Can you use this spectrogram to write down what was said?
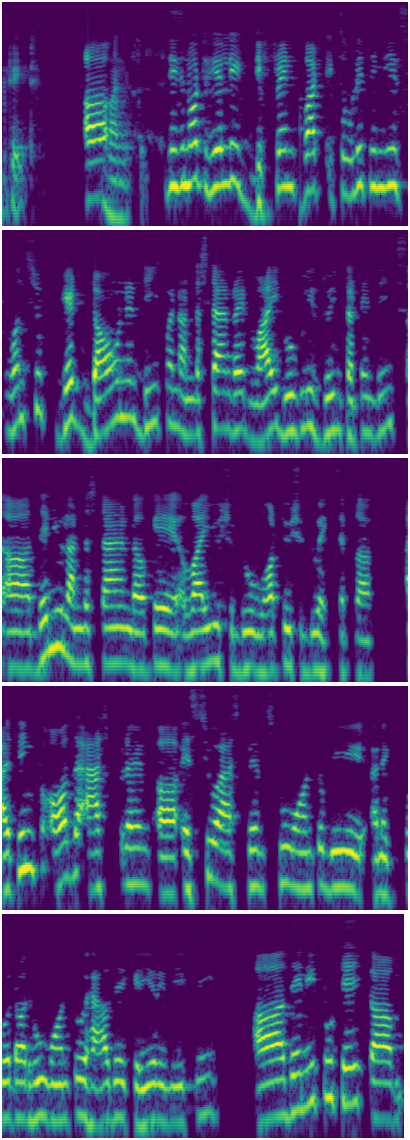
Great. Uh, this is not really different, but it's only thing is once you get down and deep and understand right why Google is doing certain things, uh, then you'll understand okay why you should do what you should do, etc. I think all the aspirant uh, SEO aspirants who want to be an expert or who want to have their career in these things, uh, they need to take um,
